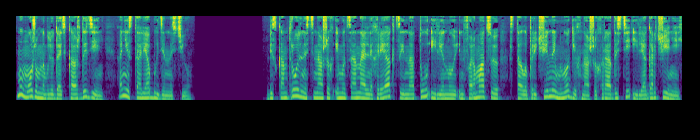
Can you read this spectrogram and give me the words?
мы можем наблюдать каждый день, они стали обыденностью. Бесконтрольность наших эмоциональных реакций на ту или иную информацию стала причиной многих наших радостей или огорчений.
